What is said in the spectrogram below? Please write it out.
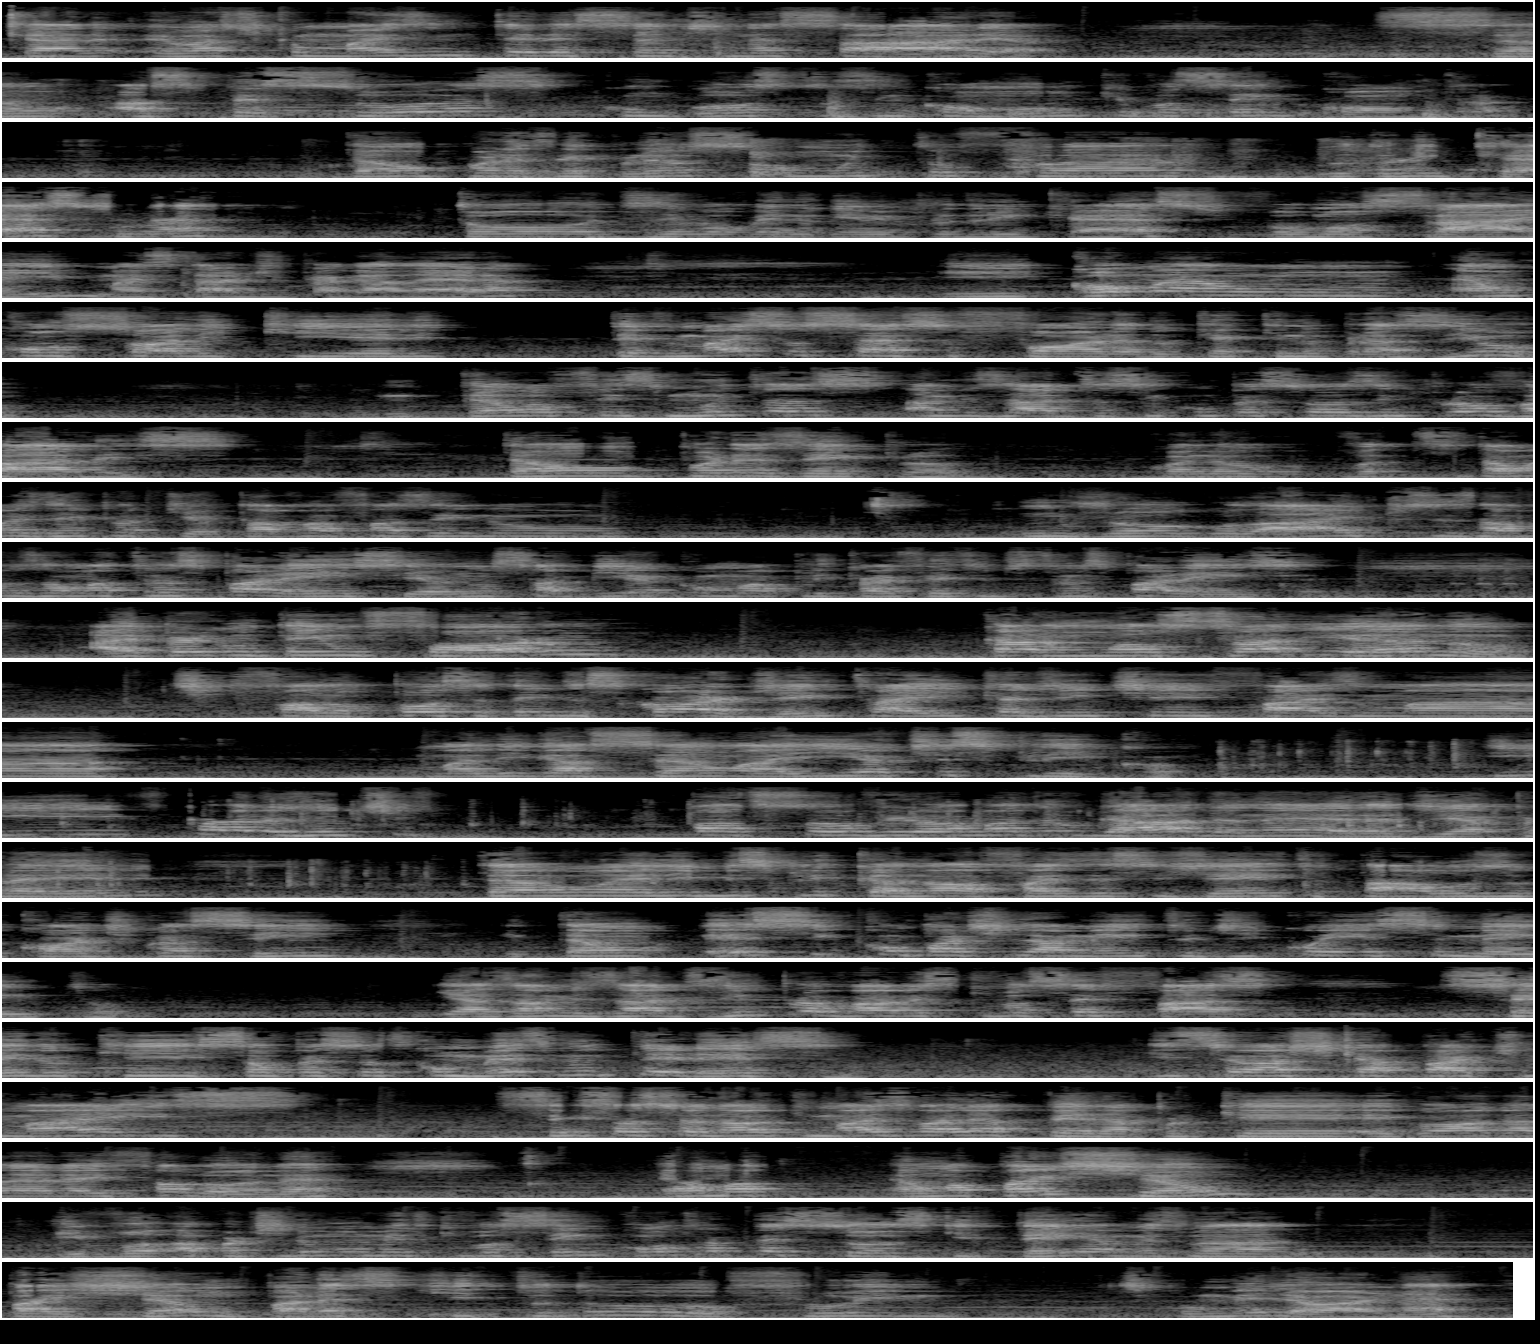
Cara, eu acho que o mais interessante nessa área são as pessoas com gostos em comum que você encontra. Então, por exemplo, eu sou muito fã do Dreamcast, né? Tô desenvolvendo game pro Dreamcast, vou mostrar aí mais tarde pra galera. E como é um, é um console que ele teve mais sucesso fora do que aqui no Brasil, então eu fiz muitas amizades assim com pessoas improváveis. Então, por exemplo, quando eu vou citar um exemplo aqui, eu tava fazendo um jogo lá e precisava usar uma transparência. Eu não sabia como aplicar o efeito de transparência. Aí perguntei um fórum, cara, um australiano, tipo, falou, pô, você tem Discord? Entra aí que a gente faz uma, uma ligação aí eu te explico. E, cara, a gente passou, virou a madrugada, né? Era dia para ele. Então ele me explicando, ó, faz desse jeito, tá, usa o código assim. Então, esse compartilhamento de conhecimento e as amizades improváveis que você faz, sendo que são pessoas com o mesmo interesse, isso eu acho que é a parte mais sensacional que mais vale a pena, porque, igual a galera aí falou, né? É uma, é uma paixão, e a partir do momento que você encontra pessoas que têm a mesma paixão, parece que tudo flui tipo, melhor, né?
